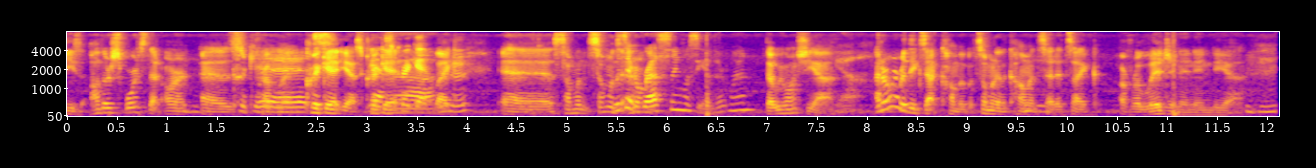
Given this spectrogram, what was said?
these other sports that aren't as Mm-hmm. Cricket. prevalent cricket yes cricket Yes, cricket. like mhm. Uh, someone someone was said- it wrestling? Was the other one? that we watched yeah Yeah. I don't remember the exact comment but someone in the comments Mm-hmm. said it's like a religion in India Mm-hmm.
